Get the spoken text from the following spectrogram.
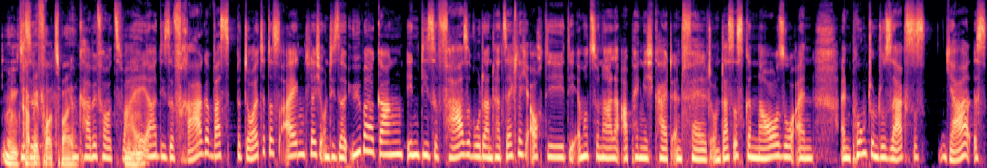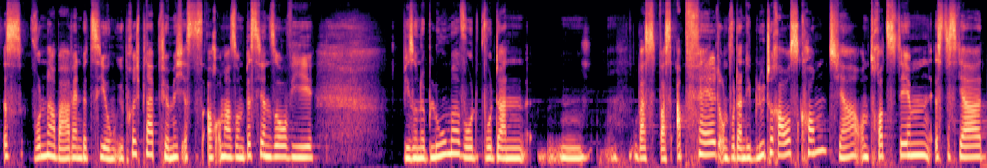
Im KBV 2. Im KBV 2, mhm. ja, diese Frage, was bedeutet das eigentlich? Und dieser Übergang in diese Phase, wo dann tatsächlich auch die, die emotionale Abhängigkeit entfällt. Und das ist genau so ein, ein Punkt. Und du sagst es, ja, es ist wunderbar, wenn Beziehung übrig bleibt. Für mich ist es auch immer so ein bisschen so wie, wie so eine Blume, wo, wo dann mm, was, was abfällt und wo dann die Blüte rauskommt, ja. Und trotzdem ist es ja,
